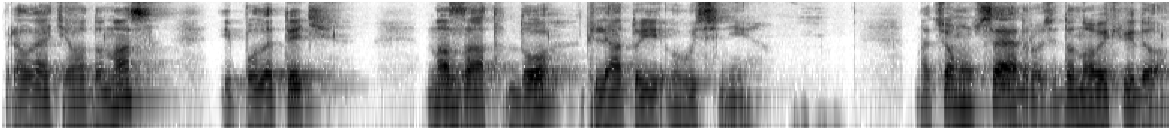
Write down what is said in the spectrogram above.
прилетіла до нас і полетить назад до клятої гусні. На цьому все, друзі. До нових відео.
